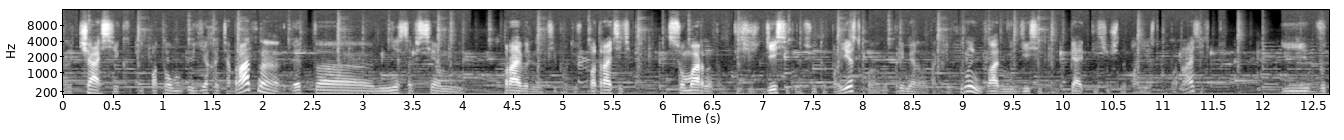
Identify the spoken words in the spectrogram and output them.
э, часик и потом уехать обратно, это не совсем правильно, типа, то есть потратить суммарно там тысяч десять на всю эту поездку, ну, примерно так, ну, ладно, не 10, 5 тысяч на поездку потратить, и вот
